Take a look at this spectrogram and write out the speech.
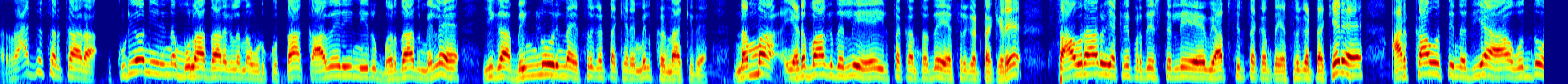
ರಾಜ್ಯ ಸರ್ಕಾರ ಕುಡಿಯೋ ನೀರಿನ ಮೂಲಾಧಾರಗಳನ್ನು ಹುಡುಕುತ್ತಾ ಕಾವೇರಿ ನೀರು ಬರದಾದ ಮೇಲೆ ಈಗ ಬೆಂಗಳೂರಿನ ಹೆಸರುಘಟ್ಟ ಕೆರೆ ಮೇಲೆ ಕಣ್ಣಾಕಿದೆ. ನಮ್ಮ ಎಡಭಾಗದಲ್ಲಿ ಇರ್ತಕ್ಕಂಥದ್ದೇ ಹೆಸರುಘಟ್ಟ ಕೆರೆ. ಸಾವಿರಾರು ಎಕರೆ ಪ್ರದೇಶದಲ್ಲಿ ವ್ಯಾಪಿಸಿರ್ತಕ್ಕಂಥ ಹೆಸರುಘಟ್ಟ ಕೆರೆ. ಅರ್ಕಾವತಿ ನದಿಯ ಒಂದು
